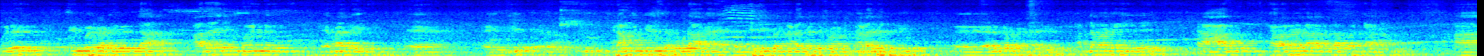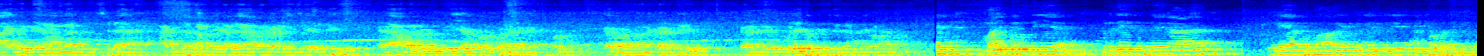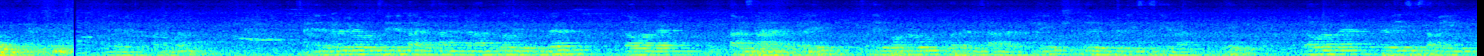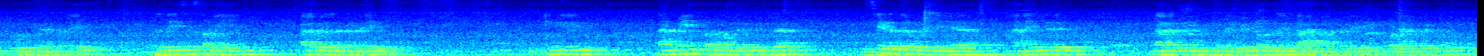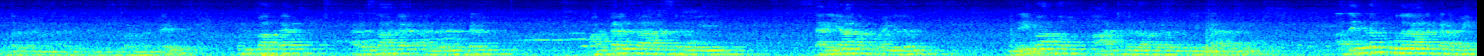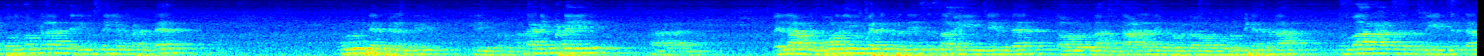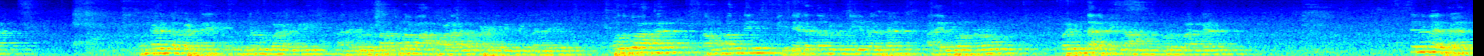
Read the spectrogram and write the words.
விடு பின்புகள் இருந்தால் அதை மீண்டும் எமது கிராமத்தில் ஊடாக இந்த தெரிவுகள் நடைபெற்று நடைபெற்று எடுக்கப்பட்டது. அந்த வகையில் யாரும் தவறுகளால் விடப்பட்டாலும் ஆஹ், இதுக்கு நாங்கள் சில அடுத்த தலைவர்களை அவர்களை சேர்த்து அவர்களுடைய பொறுப்பு பொறுப்பு கேட்டு விடைபெறுகிறது நன்றி வணக்கம். மதிப்புரிய பிரதேச செயலாளர் விளையாட்டு மாலை நிலையத்திலே அன்போடு அழைக்கிறோம் தெரிவு செய்யப்பட்ட உறுப்பினர்களுக்கு இருக்கும் அந்த அடிப்படையில் ஆஹ், வெள்ளாவடி போதிவு பெற்ற பிரதேச சபையைச் சேர்ந்த கௌரவ சாதனை கௌரவ உறுப்பினர்களால் இவ்வாறான திட்டம் முன்னெடுக்கப்பட்டு இன்று உங்களுக்கு அது ஒரு சத்துணவாக வழங்கப்படுகின்றது. பொதுவாக சமூகத்தின் விசேடத்தவர்களுடையவர்கள் அதே போன்றும் பெண் தலைமை தாங்கும் குடும்பங்கள் சிறுவர்கள்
